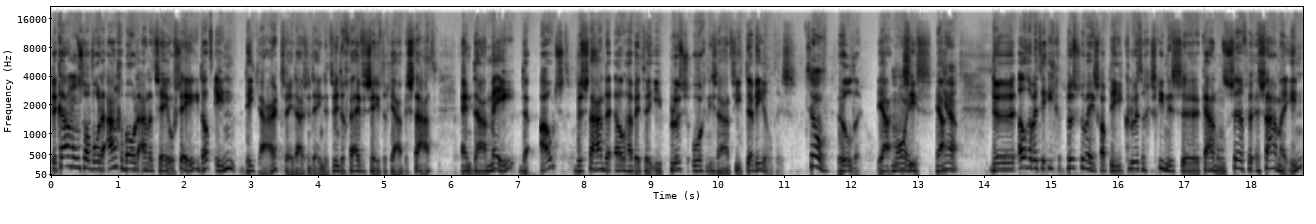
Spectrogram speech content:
De kanon zal worden aangeboden aan het COC dat in dit jaar, 2021, 75 jaar bestaat... en daarmee de oudst bestaande LHBTI-organisatie ter wereld is. Zo. Hulde. Ja, Mooi. precies. Ja. ja. De LHBTI-gemeenschap die kleurt de geschiedeniscanon uh, samen in.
